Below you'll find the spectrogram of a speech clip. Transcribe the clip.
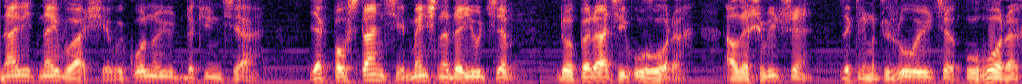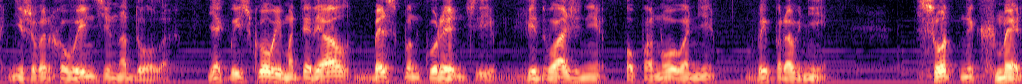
навіть найважче виконують до кінця. Як повстанці менш надаються до операцій у горах, але швидше закліматизуються у горах, ніж верховинці на долах. Як військовий матеріал без конкуренції, відважні, опановані, виправні. Сотник Хмель,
